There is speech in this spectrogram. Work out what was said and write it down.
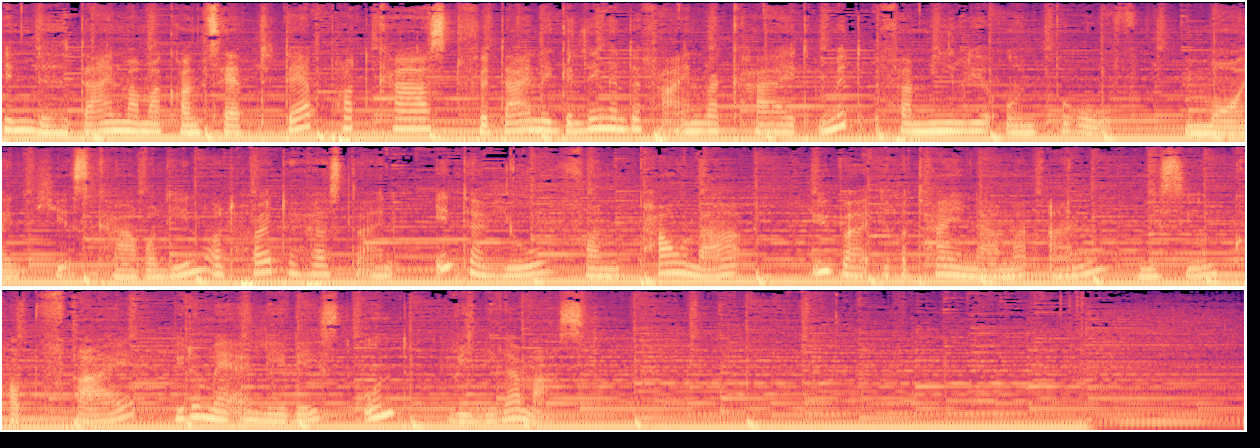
Finde dein Mama-Konzept, der Podcast für deine gelingende Vereinbarkeit mit Familie und Beruf. Moin, hier ist Caroline und heute hörst du ein Interview von Paula über ihre Teilnahme an Mission Kopffrei, wie du mehr erledigst und weniger machst.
